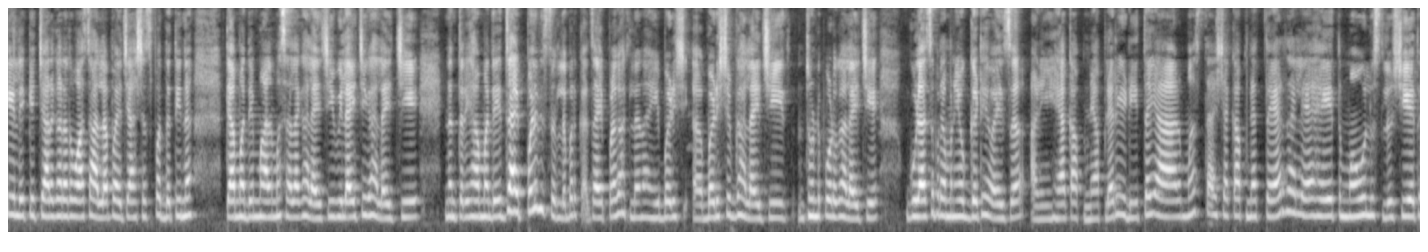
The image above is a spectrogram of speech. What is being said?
केले की चार घरात वास आला पाहिजे अशाच पद्धतीनं त्यामध्ये माल मसाला घालायची विलायची घालायची. नंतर ह्यामध्ये जायफळ विसरलं बरं का. जायफळ घातलं नाही बडीश बडीशेप घालायची थोंडपोड घालायची. गुळाचं प्रमाण योग्य ठेवायचं आणि ह्या कापण्या आपल्या रेडी तयार मस्त अशा कापण्या तयार झाल्या आहेत. मऊ लुसलुशीत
